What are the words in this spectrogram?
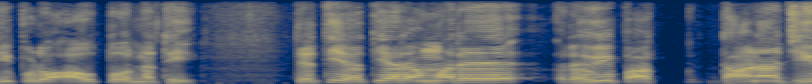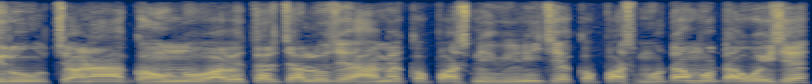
દીપડો આવતો નથી. તેથી અત્યારે અમારે રવિ પાક, ધાણા, જીરું, ચણા, ઘઉંનું વાવેતર ચાલુ છે. સામે કપાસની વીણી છે. કપાસ મોટા મોટા હોય છે.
